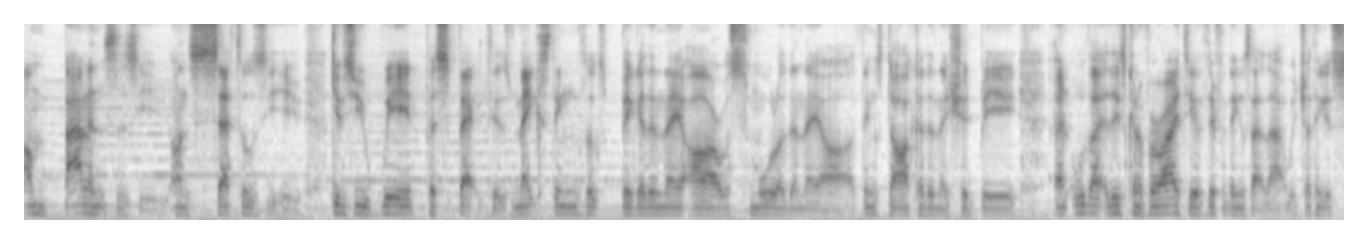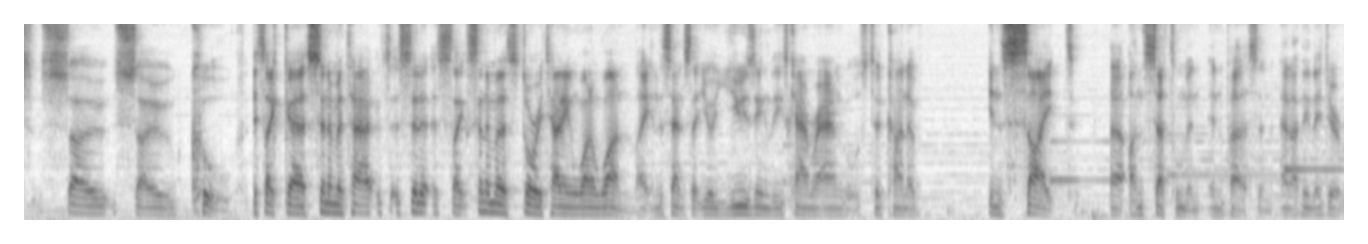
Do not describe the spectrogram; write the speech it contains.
unbalances you unsettles you gives you weird perspectives makes things look bigger than they are or smaller than they are things darker than they should be and all that these kind of variety of different things like that which i think is so so cool. It's like uh, cinema it's like cinema storytelling 101 like in the sense that you're using these camera angles to kind of incite uh, unsettlement in person, and I think they do it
